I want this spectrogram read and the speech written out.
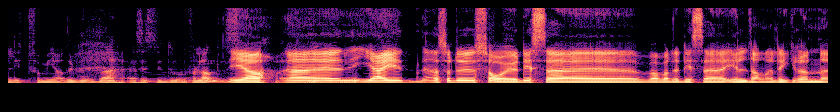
litt for mye av det gode. Jeg syns de dro den for langt. ja, Uh, jeg Altså, du så jo disse eh, Hva var det, disse ildene, de grønne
